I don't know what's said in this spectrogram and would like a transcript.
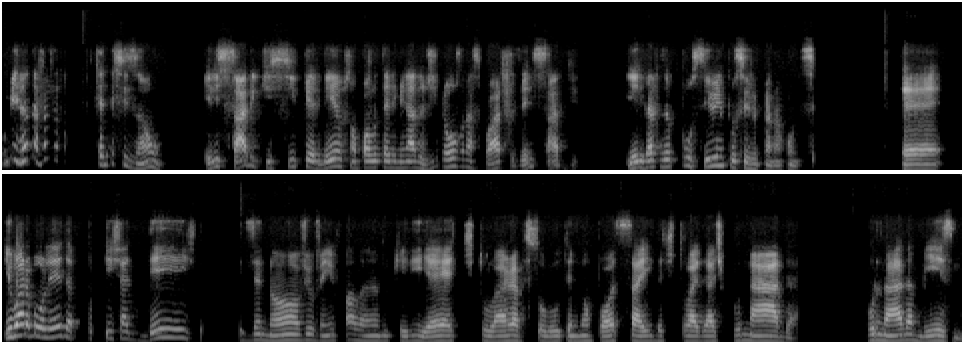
o Miranda vai tomar qualquer decisão. Ele sabe que se perder, o São Paulo está eliminado de novo nas quartas. Ele sabe disso. E ele vai fazer o possível e impossível para não acontecer. É, e o Arboleda, porque já desde 2019 eu venho falando que ele é titular absoluto, ele não pode sair da titularidade por nada. Por nada mesmo.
